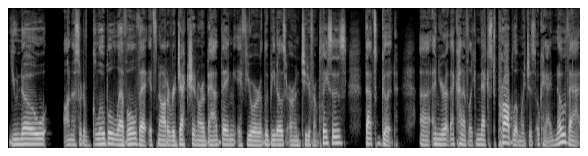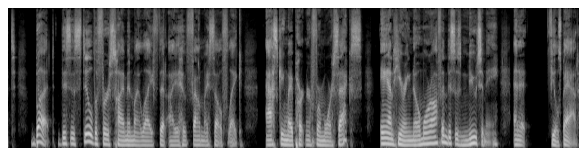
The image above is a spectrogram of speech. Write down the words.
You know on a sort of global level that it's not a rejection or a bad thing if your libidos are in two different places. That's good. Uh, and you're at that kind of like next problem, which is okay, I know that. But this is still the first time in my life that I have found myself like asking my partner for more sex and hearing no more often. This is new to me and it feels bad.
